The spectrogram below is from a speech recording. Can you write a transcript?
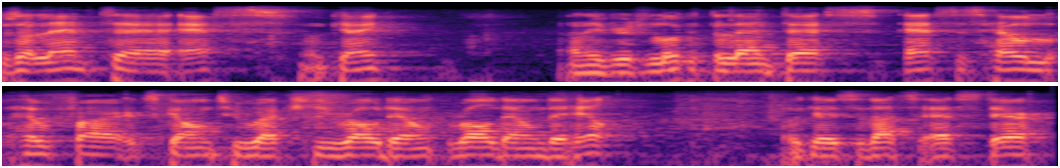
there's a length uh, S, okay? And if you're to look at the length S, S is how how far it's going to actually roll down roll down the hill. Okay, so that's S there.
